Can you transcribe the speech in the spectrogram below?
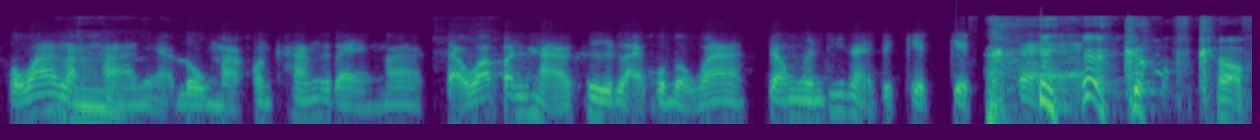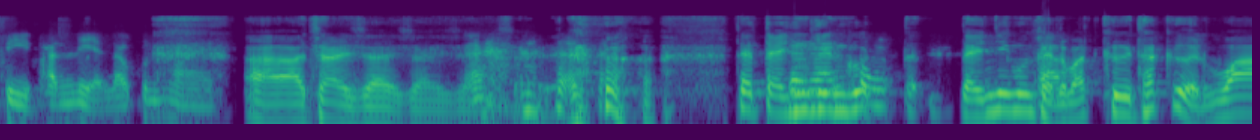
เพราะว่าราคาเนี่ยลงมาค่อนข้างแรงมากแต่ว่าปัญหาคือหลายคนบอกว่าจะเอาเงินที่ไหนไปเก็บเก็บตั้งแต่ครับครับสี่พันเหรียญแล้วคุณชายอ่าใช่ใช่ใช่ใช่ใช่แต่แต่จดังนั้ริงนๆคุณคงแต่จริงๆคุณครัเศรบษฐวัฒน์คือถ้าเกิดว่า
